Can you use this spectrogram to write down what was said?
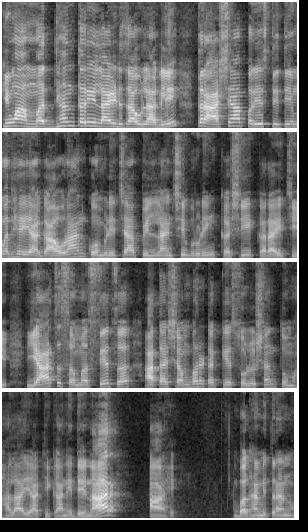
किंवा मध्यंतरी लाइट जाऊ लागली तर अशा परिस्थितीमध्ये या गावरान कोंबडीच्या पिल्लांची ब्रुडिंग कशी करायची? याच समस्येचं आता शंभर टक्के सोल्युशन तुम्हाला या ठिकाणी देणार आहे. बघा मित्रांनो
